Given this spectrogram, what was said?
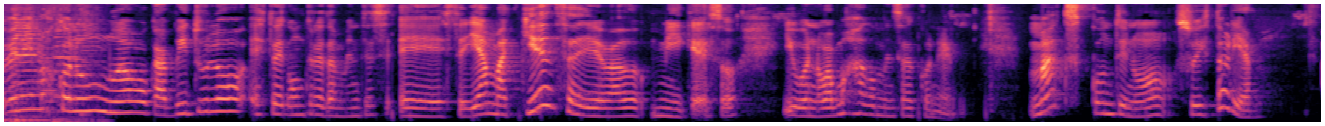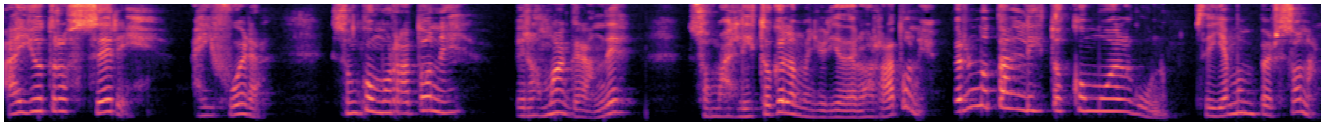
Hoy venimos con un nuevo capítulo, este concretamente eh, se llama ¿Quién se ha llevado mi queso? Y bueno, vamos a comenzar con él. Max continuó su historia. Hay otros seres ahí fuera. Son como ratones, pero más grandes. Son más listos que la mayoría de los ratones, pero no tan listos como algunos. Se llaman personas.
